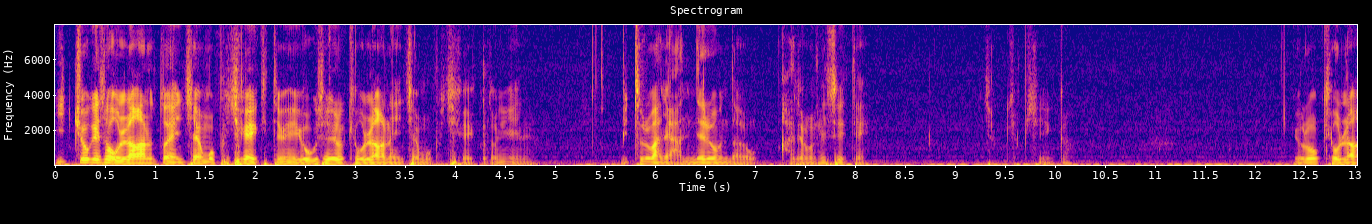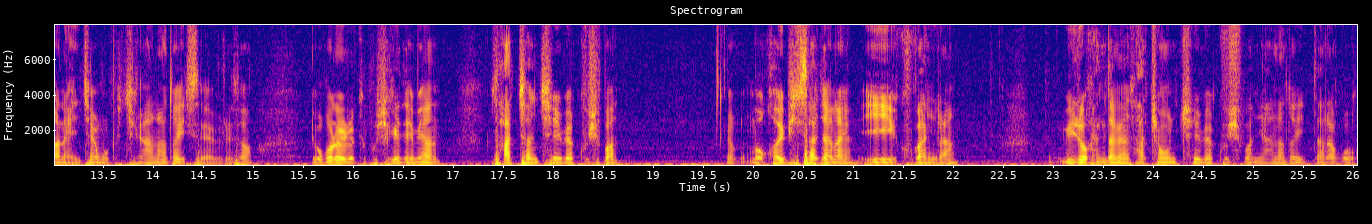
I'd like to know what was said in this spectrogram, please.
이쪽에서 올라가는 또 N자형 목표치가 있기 때문에 여기서 이렇게 올라가는 N자형 목표치가 있거든요. 얘는 밑으로 만약 안 내려온다고 가정을 했을 때 겹치니까 요렇게 올라가는 N자형 목표치가 하나 더 있어요. 그래서 요거를 이렇게 보시게 되면 4,790원 뭐 거의 비슷하잖아요. 이 구간이랑 위로 간다면 4,790원이 하나 더 있다라고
